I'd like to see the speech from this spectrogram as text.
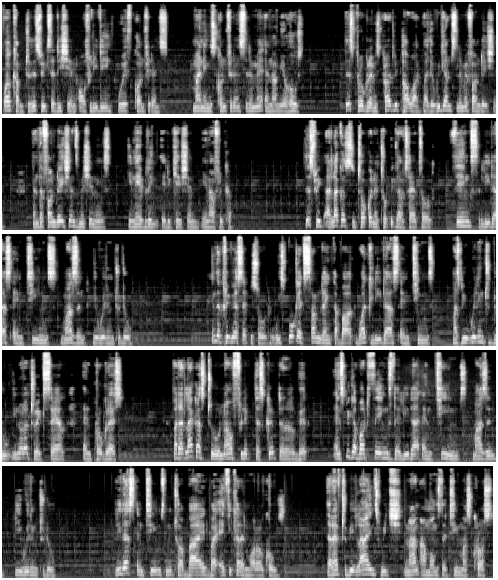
Welcome to this week's edition of Leading with Confidence. My name is Confidence Sileme and I'm your host. This program is proudly powered by the William Sileme Foundation, and the foundation's mission is enabling education in Africa. This week, I'd like us to talk on a topic I've titled Things Leaders and Teams Mustn't Be Willing to Do. In the previous episode, we spoke at some length about what leaders and teams must be willing to do in order to excel and progress. But I'd like us to now flip the script a little bit and speak about things the leader and teams mustn't be willing to do. Leaders and teams need to abide by ethical and moral codes. There have to be lines which none amongst the team must cross.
